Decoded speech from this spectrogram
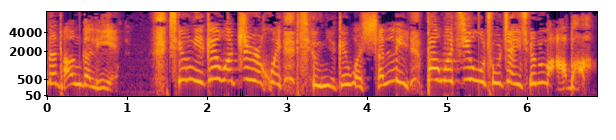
的腾格里，请你给我智慧，请你给我神力，帮我救出这群马吧。”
